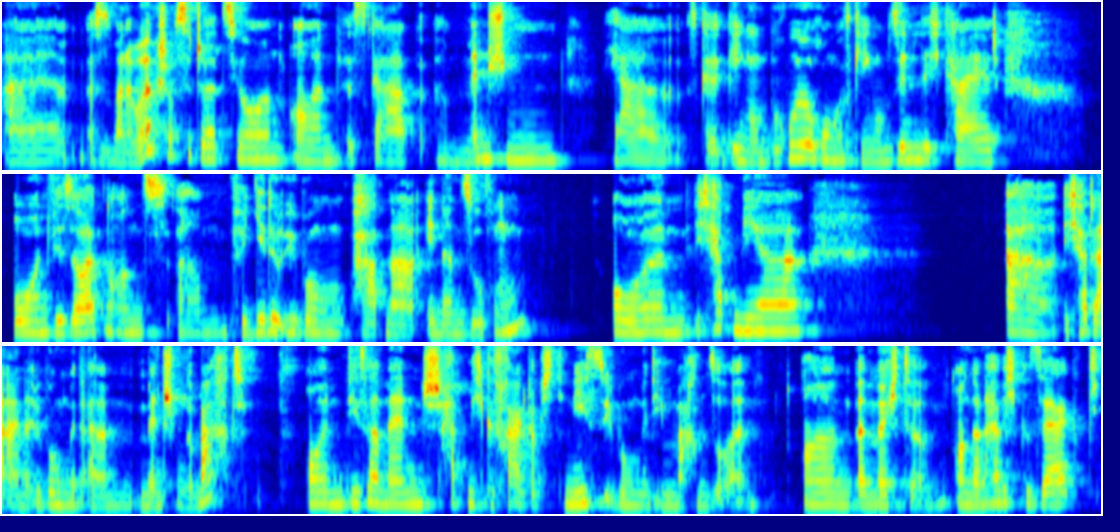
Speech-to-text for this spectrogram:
äh, also es war eine Workshop-Situation und es gab äh, Menschen, ja, es ging um Berührung, es ging um Sinnlichkeit und wir sollten uns ähm, für jede Übung PartnerInnen suchen. Und ich habe mir, äh, ich hatte eine Übung mit einem Menschen gemacht und dieser Mensch hat mich gefragt, ob ich die nächste Übung mit ihm machen soll und äh, möchte. Und dann habe ich gesagt,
